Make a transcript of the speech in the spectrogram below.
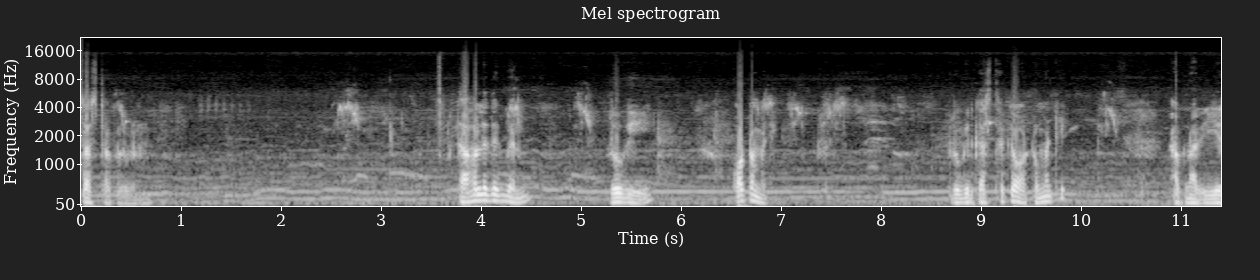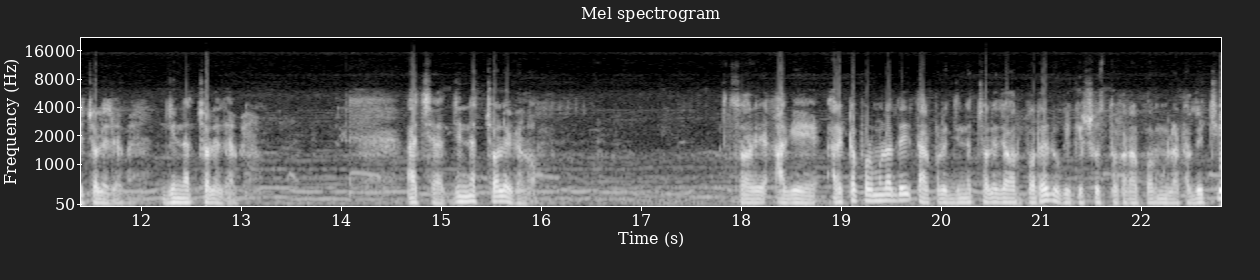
চেষ্টা করবেন। তাহলে দেখবেন রুগী অটোমেটিক রুগীর কাছ থেকে অটোমেটিক আপনার ইয়ে চলে যাবে, জিন্নাত চলে যাবে। আচ্ছা জিন্নাত চলে গেল। সরি আগে আরেকটা ফর্মুলা দিই, তারপরে জিন্নাত চলে যাওয়ার পরে রুগীকে সুস্থ করার ফর্মুলাটা দিচ্ছি।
